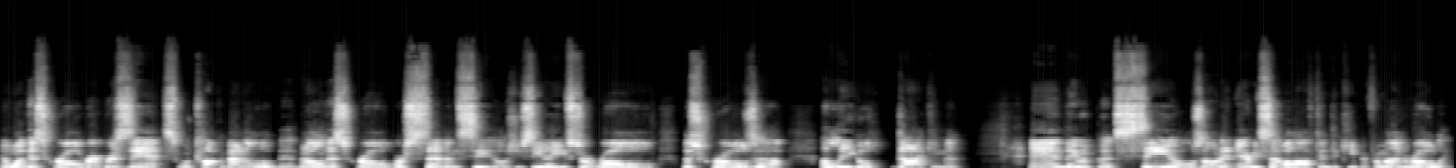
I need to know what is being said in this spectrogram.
And what this scroll represents, we'll talk about in a little bit. But on this scroll are seven seals. You see, they used to roll the scrolls up, a legal document, and they would put seals on it every so often to keep it from unrolling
